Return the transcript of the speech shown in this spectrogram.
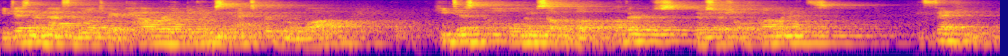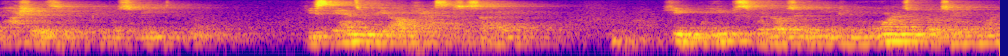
he doesn't amass military power, he becomes an expert in the law. He doesn't hold himself above others, no special prominence. Instead, he washes people's feet. He stands with the outcasts of society. He weeps with those who weep. He mourns with those who mourn.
